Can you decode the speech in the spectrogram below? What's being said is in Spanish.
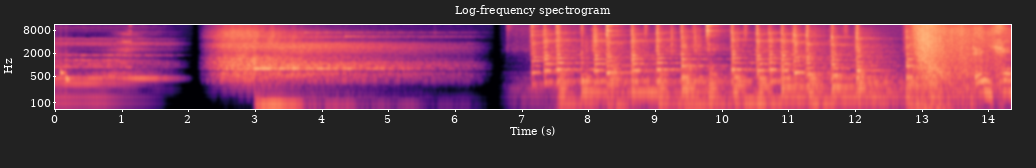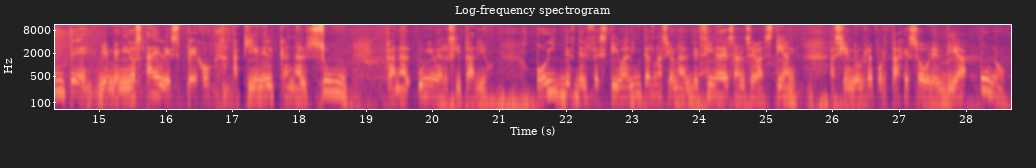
Hey gente, bienvenidos a El Espejo, aquí en el canal Zoom, canal universitario. Hoy desde el Festival Internacional de Cine de San Sebastián, haciendo un reportaje sobre el día 1.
